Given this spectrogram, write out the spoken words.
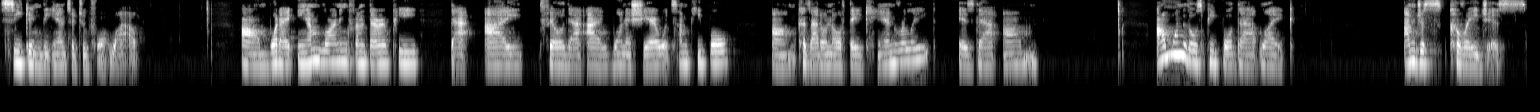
seeking the answer to for a while. Um, what I am learning from therapy that I feel that I want to share with some people, because I don't know if they can relate, is that um, I'm one of those people that like I'm just courageous.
